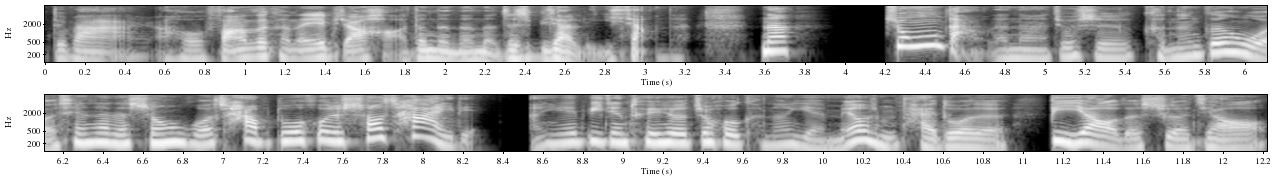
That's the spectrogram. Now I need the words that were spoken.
对吧？然后房子可能也比较好，等等等等，这是比较理想的。那中档的呢，就是可能跟我现在的生活差不多，或者稍差一点啊，因为毕竟退休之后可能也没有什么太多的必要的社交，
